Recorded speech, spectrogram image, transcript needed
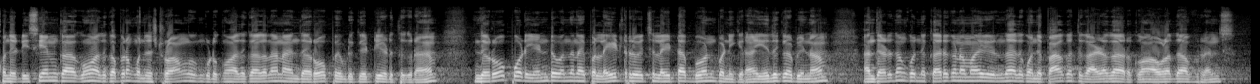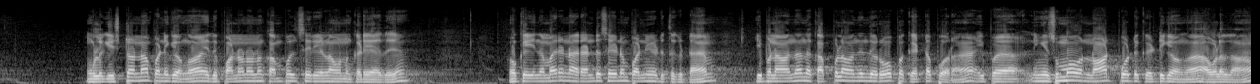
கொஞ்சம் டிசைனுக்காகவும் அதுக்கப்புறம் கொஞ்சம் ஸ்ட்ராங்கும் கொடுக்கும். அதுக்காக தான் நான் இந்த ரோப்பை இப்படி கட்டி எடுத்துக்கிறேன். இந்த ரோப்போட எண்டு வந்து நான் இப்போ லைட்டர் வச்சு லைட்டாக பேர்ன் பண்ணிக்கிறேன். எதுக்கு அப்படின்னா அந்த இடத்துல கொஞ்சம் கருகின மாதிரி இருந்தால் அது கொஞ்சம் பார்க்கறதுக்கு அழகாக இருக்கும். அவ்வளோதான் ஃப்ரெண்ட்ஸ் உங்களுக்கு இஷ்டம்னா பண்ணிக்கோங்க. இது பண்ணணும்னு கம்பல்சரியெல்லாம் ஒன்றும் கிடையாது. ஓகே இந்த மாதிரி நான் ரெண்டு சைடும் பண்ணி எடுத்துக்கிட்டேன். இப்போ நான் வந்து அந்த கப்பில் வந்து இந்த ரோப்பை கெட்ட போகிறேன் இப்போ நீங்கள் சும்மா ஒரு நாட் போட்டு கெட்டிக்கோங்க அவ்வளோதான்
